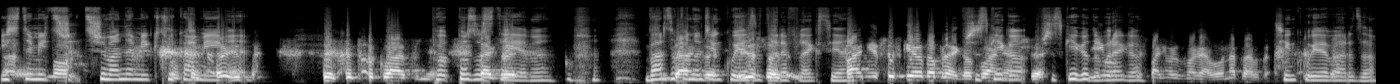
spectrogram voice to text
I z tymi No. trzy, trzymanymi kciukami jest, dokładnie. po, pozostajemy. Bardzo Także panu dziękuję za tę refleksję. Fajnie, wszystkiego dobrego. Wszystkiego, wszystkiego Miło dobrego. z panią rozmawiało, naprawdę. Dziękuję bardzo.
